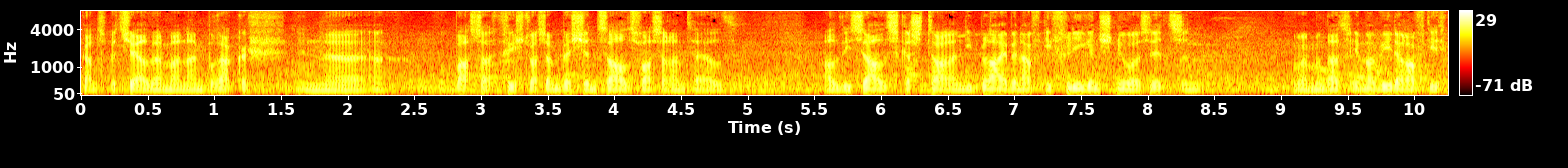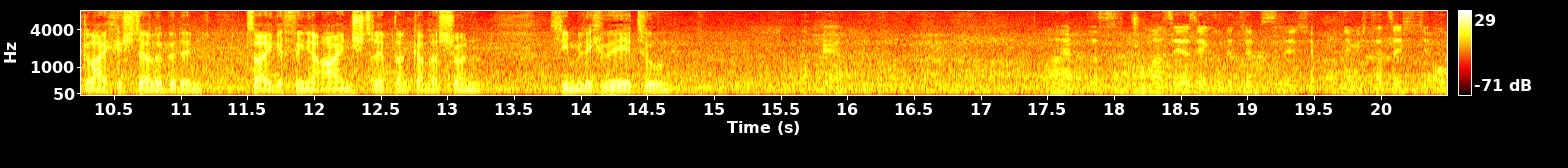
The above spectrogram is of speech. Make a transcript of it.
Ganz speziell, wenn man ein Bracker in äh, Wasser fischt, was ein bisschen Salzwasser enthält. All die Salzkristallen, die bleiben auf die Fliegenschnur sitzen. Und wenn man das immer wieder auf die gleiche Stelle über den Zeigefinger einstrippt, dann kann das schon ziemlich wehtun. Okay. Naja, das sind schon mal sehr, sehr gute Tipps. Ich habe nämlich tatsächlich auch,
